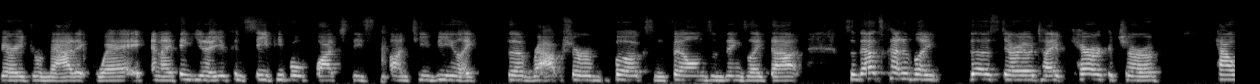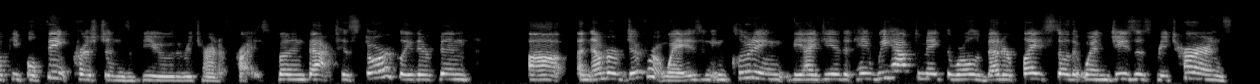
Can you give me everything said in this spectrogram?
very dramatic way. And I think, you know, you can see people watch these on TV, like the rapture books and films and things like that. So that's kind of like the stereotype caricature of how people think Christians view the return of Christ. But in fact, historically, there have been uh, a number of different ways, including the idea that, hey, we have to make the world a better place so that when Jesus returns,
